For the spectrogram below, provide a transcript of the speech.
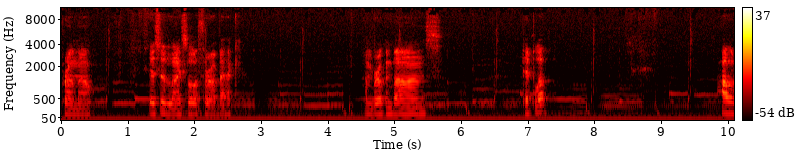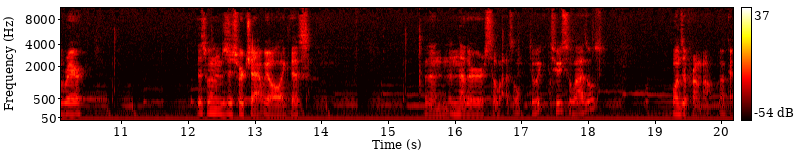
Promo. This is a nice little throwback. Unbroken Bonds. Piplup. Holo Rare. This one was just for chat. We all like this. And then another Salazzle. Do we two Salazzles? One's a promo. Okay.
